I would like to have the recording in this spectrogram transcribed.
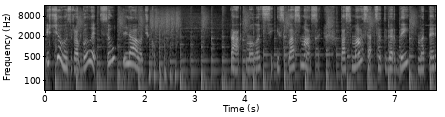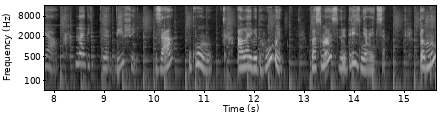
із чого зробили цю лялочку? Так, молодці, із пластмаси. Пластмаса це твердий матеріал, навіть твердіший за гуму. Але від гуми пластмаса відрізняється. Тому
